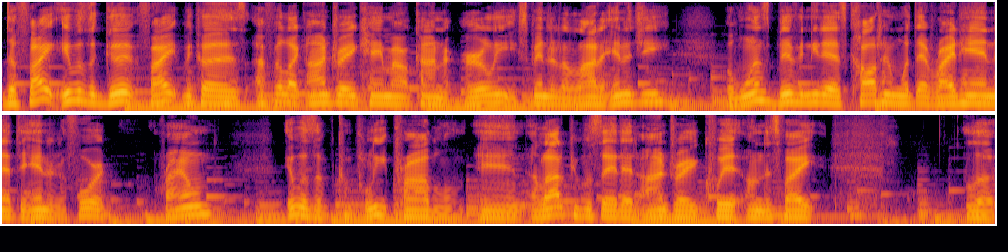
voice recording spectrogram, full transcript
the fight, it was a good fight because I feel like Andre came out kind of early, expended a lot of energy. But once Benavidez caught him with that right hand at the end of the fourth round, it was a complete problem. And a lot of people say that Andre quit on this fight look,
